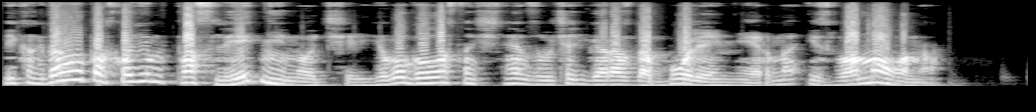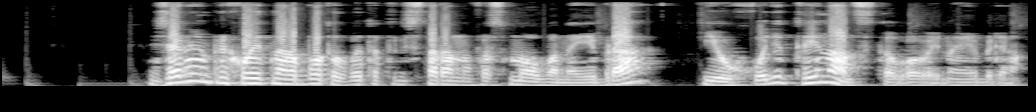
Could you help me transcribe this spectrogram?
И когда мы подходим к последней ночи, его голос начинает звучать гораздо более нервно и взволнованно. Джерми приходит на работу в этот ресторан 8 ноября и уходит 13 ноября.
